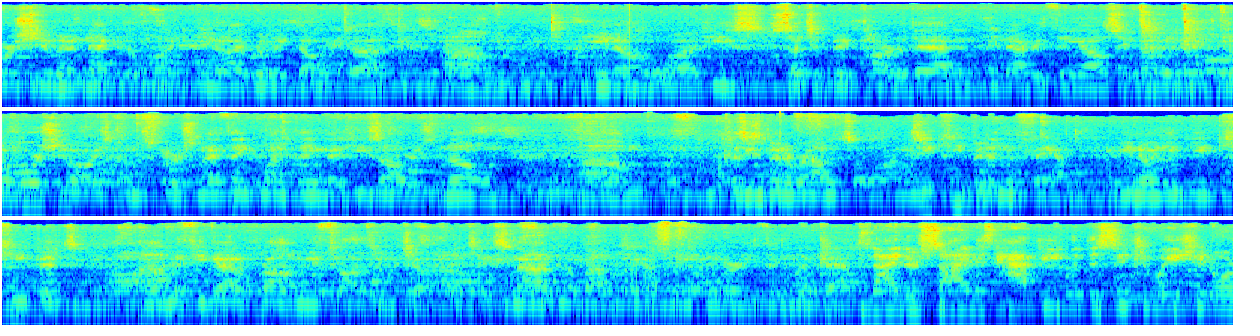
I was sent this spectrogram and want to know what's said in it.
horseshoe in a negative light. You know, uh, he's such a big part of that and, and everything else. And, uh, the horseshoe always comes first. And I think one thing that he's always known, because he's been around it so long, is you keep it in the family. You know, you, you keep it. Um, if you got a problem, you talk to each other. It's, it's not about campaigning or anything. Neither side is happy with the situation or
